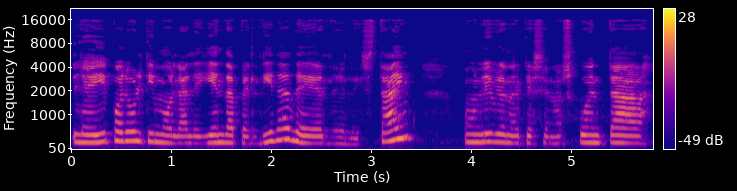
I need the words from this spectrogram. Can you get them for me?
Leí por último La leyenda perdida de R.L. Stein, un libro en el que se nos cuenta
